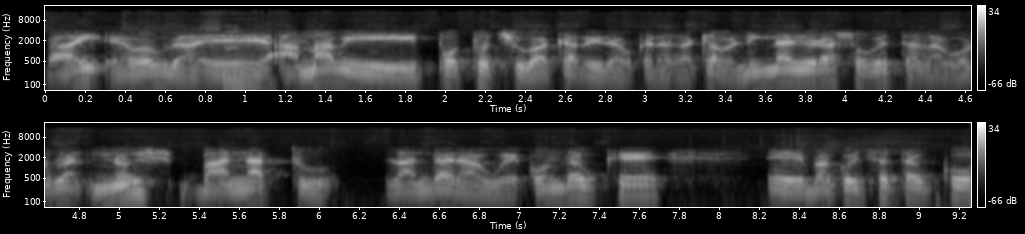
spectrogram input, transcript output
Bai, e, hau da, e, amabi pototxu bakarri daukaraz. Da, claro, nik nahi horaz hogeta lau, orduan, noiz banatu landara hauek. Ondauke, e, bakoitzatauko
